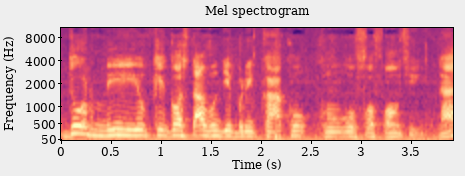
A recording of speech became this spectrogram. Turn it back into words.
dormiam, que gostavam de brincar com, com o fofãozinho, né?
